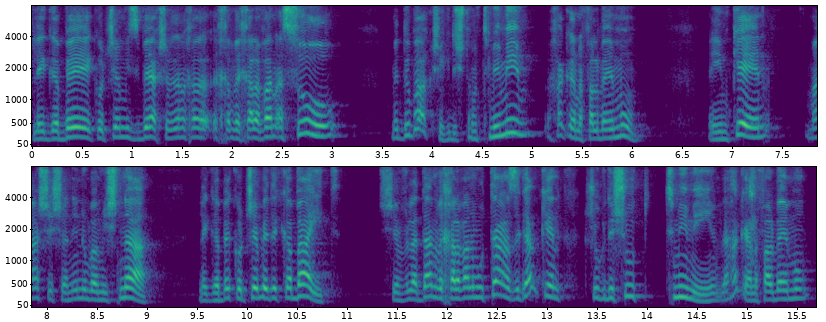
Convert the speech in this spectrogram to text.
לגבי קודשי מזבח שוולדן וחלבן אסור, מדובר כשהקדיש אותם תמימים, ואחר כך נפל בהם מום. אם כן, מה ששנינו במשנה לגבי קודשי בדק הבית, שוולדן וחלבן מותר, זה גם כן כשהוקדשו תמימים, ואחר כך נפל בהם מום.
